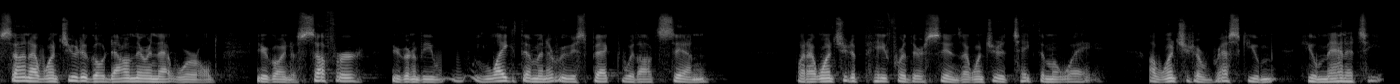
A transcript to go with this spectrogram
Son, I want you to go down there in that world. You're going to suffer. You're going to be like them in every respect without sin. But I want you to pay for their sins. I want you to take them away. I want you to rescue humanity.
